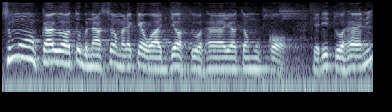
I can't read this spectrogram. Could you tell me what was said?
Semua perkara tu bernasab malaikat wajah Tuhan atau muka. Jadi Tuhan ni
